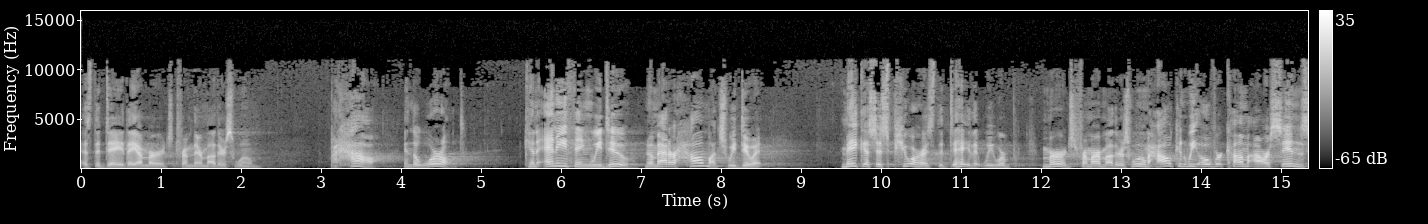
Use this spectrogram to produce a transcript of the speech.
as the day they emerged from their mother's womb. But how in the world can anything we do, no matter how much we do it, make us as pure as the day that we were merged from our mother's womb? How can we overcome our sins?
